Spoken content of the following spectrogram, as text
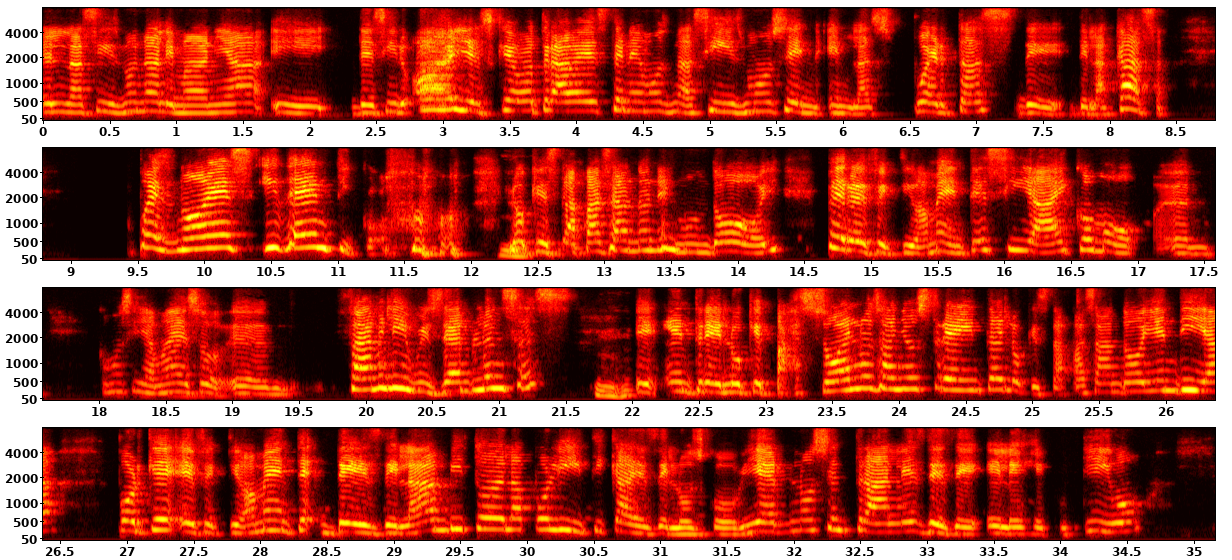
el nazismo en Alemania y decir, ay, es que otra vez tenemos nazismos en, las puertas de, la casa. Pues no es idéntico lo que está pasando en el mundo hoy, pero efectivamente sí hay como, em, ¿cómo se llama eso? Em, family resemblances, eh, entre lo que pasó en los años 30 y lo que está pasando hoy en día, porque efectivamente desde el ámbito de la política, desde los gobiernos centrales, desde el Ejecutivo,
